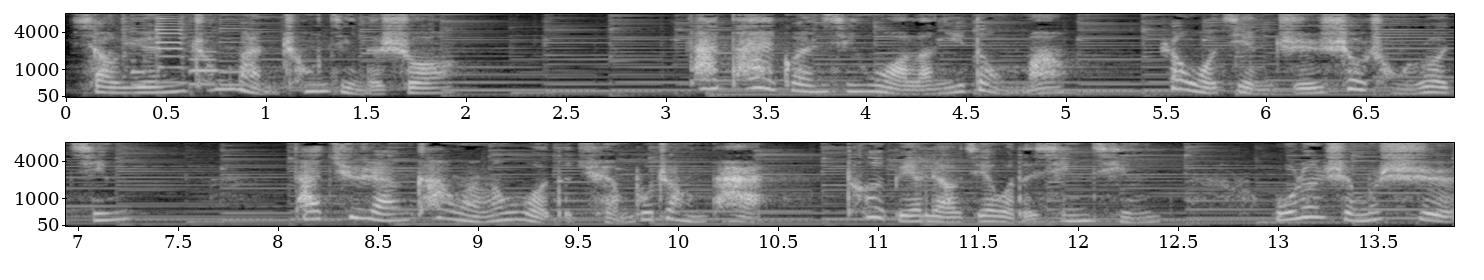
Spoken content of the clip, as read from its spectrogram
小圆充满憧憬地说：“他太关心我了，你懂吗？让我简直受宠若惊。他居然看完了我的全部状态，特别了解我的心情，无论什么事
